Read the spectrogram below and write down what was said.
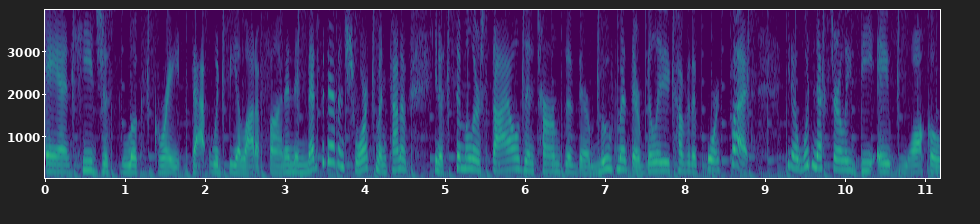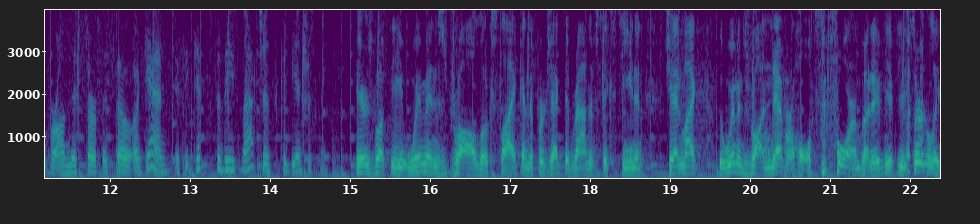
and he just looks great. That would be a lot of fun. And then Medvedev and Schwartzman, kind of you know similar styles in terms of their movement, their ability to cover the court, but you know, wouldn't necessarily be a walkover on this surface. So again, if it gets to these matches, it could be interesting. Here's what the women's draw looks like and the projected round of 16. And Jan, Mike, the women's draw never holds the form, but if, if you certainly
